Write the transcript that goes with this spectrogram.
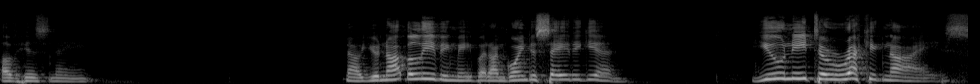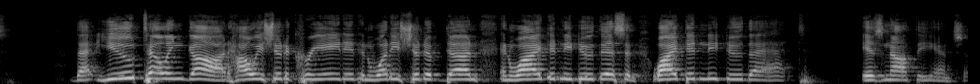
of his name. Now, you're not believing me, but I'm going to say it again. You need to recognize that you telling God how he should have created and what he should have done and why didn't he do this and why didn't he do that is not the answer.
